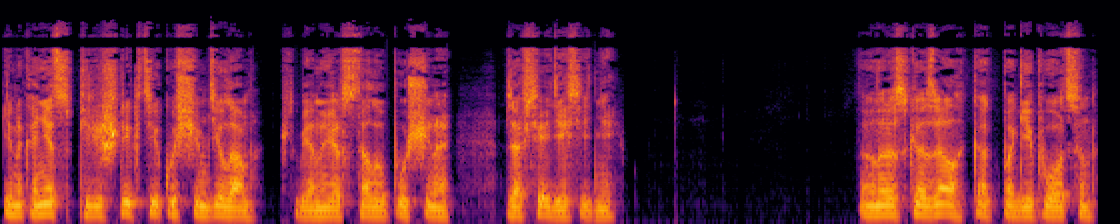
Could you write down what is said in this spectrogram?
и, наконец, перешли к текущим делам, чтобы я наверстал упущенное за все десять дней. Он рассказал, как погиб Уотсон,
